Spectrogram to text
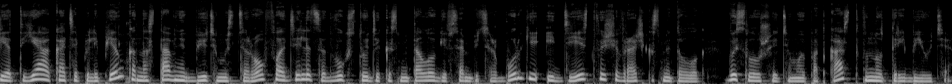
Привет, я Катя Пилипенко, наставник бьюти-мастеров, владелица двух студий косметологии в Санкт-Петербурге и действующий врач-косметолог. Вы слушаете мой подкаст «Внутри бьюти».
